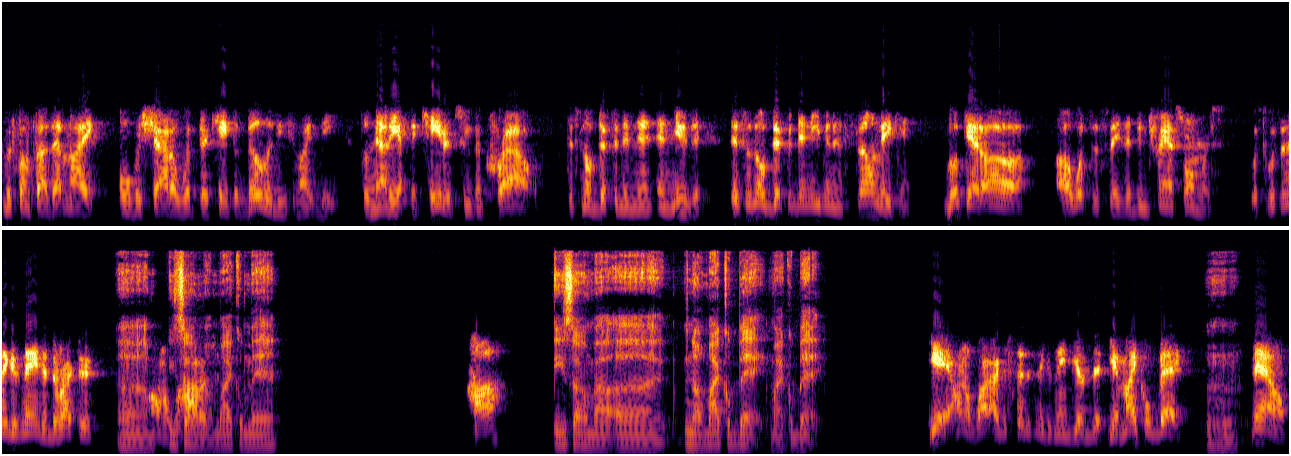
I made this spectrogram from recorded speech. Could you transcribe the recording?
But sometimes that might overshadow what their capabilities might be. So now they have to cater to the crowd. It's no different than in, in music. This is no different than even in filmmaking. Look at uh uh what's this say? The dude Transformers. What's what's the nigga's name? The director? I don't Um, know you talking about Michael Mann? Huh? You talking about uh no Michael Bay? Michael Bay. Yeah, I don't know why I just said this nigga's name the other day. Yeah, Michael Bay. hmm Now,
